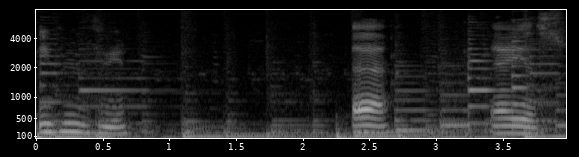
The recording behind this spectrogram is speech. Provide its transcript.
e vivi. É, é isso.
